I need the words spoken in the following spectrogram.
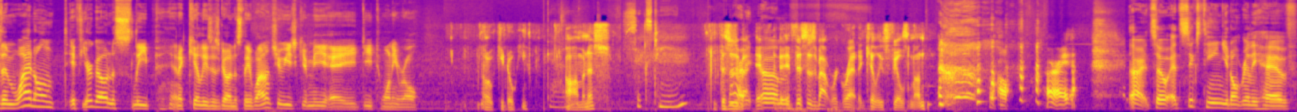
then why don't if you're going to sleep and Achilles is going to sleep, why don't you each give me a d20 roll? Okie dokie. Got. Ominous. Sixteen. This is All about right, if, um, if this is about regret, Achilles feels none. Oh. All right. All right, so at 16, you don't really have.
